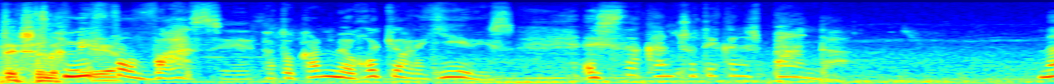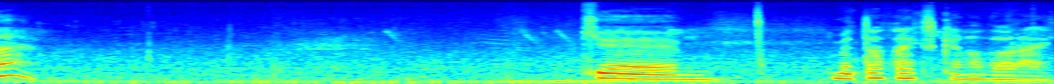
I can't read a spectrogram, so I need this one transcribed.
Κοίταξε, Μη Ελευθερία. φοβάσαι. Θα το κάνουμε εγώ και ο Αργύρης. Εσύ θα κάνεις ό,τι έκανες πάντα. Ναι. Και μετά θα έχεις και ένα δωράκι.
